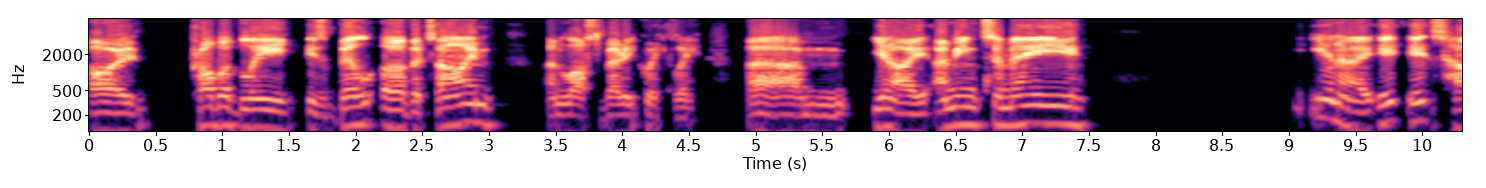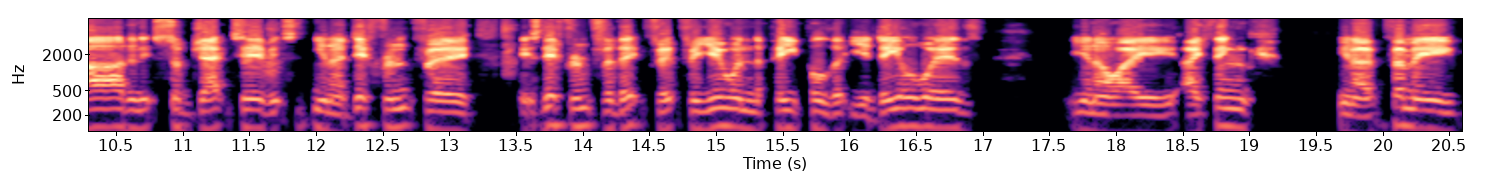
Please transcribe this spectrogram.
or probably is built over time and lost very quickly. Um, you know, I, I mean, to me, you know, it, it's hard and it's subjective. It's you know different for it's different for the for, for you and the people that you deal with. You know, I I think you know for me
